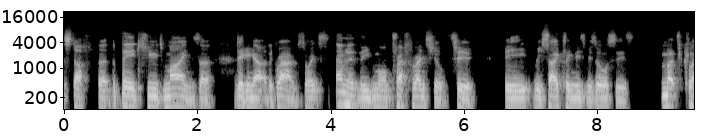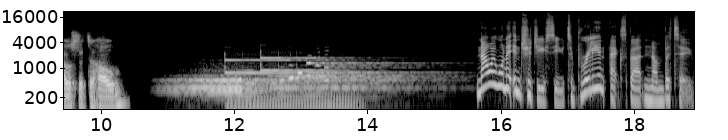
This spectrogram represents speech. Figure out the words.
stuff that the big, huge mines are digging out of the ground. So it's eminently more preferential to be recycling these resources much closer to home Now I want to introduce you to brilliant expert number two.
